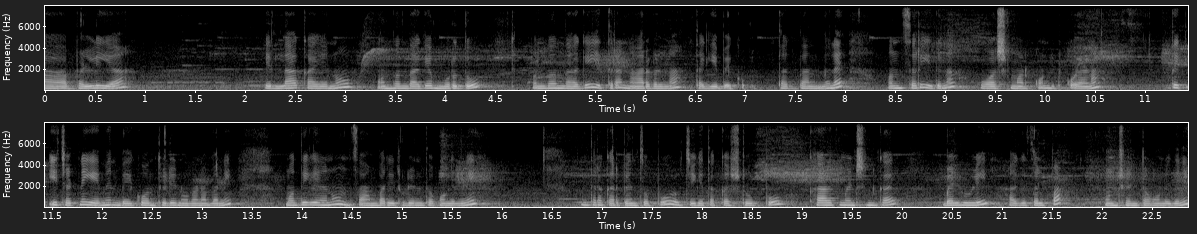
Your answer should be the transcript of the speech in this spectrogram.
ಆ ಬಳ್ಳಿಯ ಎಲ್ಲ ಕಾಯನ್ನು ಒಂದೊಂದಾಗೆ ಮುರಿದು ಒಂದೊಂದಾಗಿ ಈ ಥರ ನಾರುಗಳನ್ನ ತೆಗಿಬೇಕು. ತೆಗ್ದಾದ್ಮೇಲೆ ಒಂದು ಸರಿ ಇದನ್ನು ವಾಶ್ ಮಾಡ್ಕೊಂಡು ಇಟ್ಕೊಳ್ಳೋಣ. ಅದಕ್ಕೆ ಈ ಚಟ್ನಿಗೆ ಏನೇನು ಬೇಕು ಅಂಥೇಳಿ ನೋಡೋಣ ಬನ್ನಿ. ಮೊದಲಿಗೆ ನಾನು ಒಂದು ಸಾಂಬಾರು, ಈರುಳ್ಳಿನ ತೊಗೊಂಡಿದ್ದೀನಿ. ಒಂಥರ ಕರ್ಬೇವಿನ ಸೊಪ್ಪು, ರುಚಿಗೆ ತಕ್ಕಷ್ಟು ಉಪ್ಪು, ಖಾರದ ಮೆಣಸಿನ್ಕಾಯಿ, ಬೆಳ್ಳುಳ್ಳಿ, ಹಾಗೆ ಸ್ವಲ್ಪ ಹುಣಸೆಹಣ್ಣು ತೊಗೊಂಡಿದ್ದೀನಿ.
